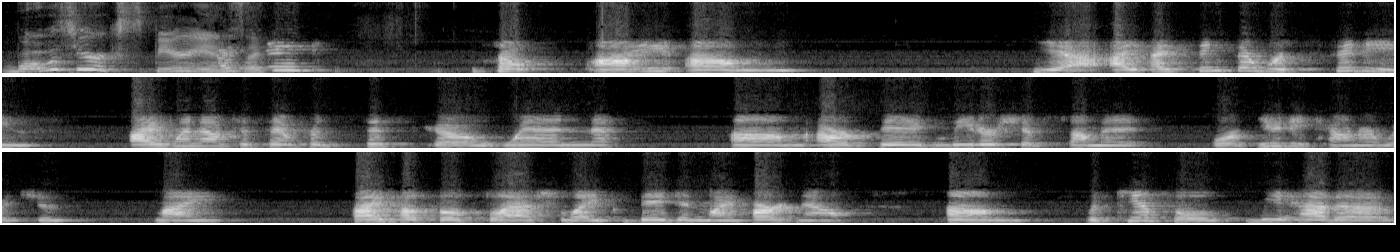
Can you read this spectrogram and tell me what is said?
what was your experience I like? Think, so I um yeah, I, I think there were cities. I went out to San Francisco when um, our big leadership summit for Beautycounter, which is my side hustle slash like big in my heart now, um, was canceled. We had a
